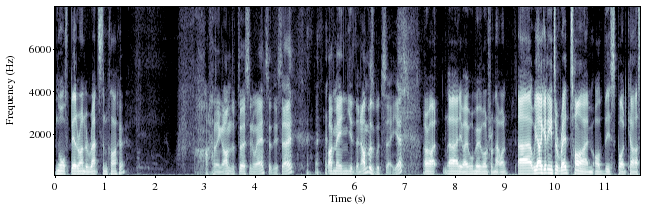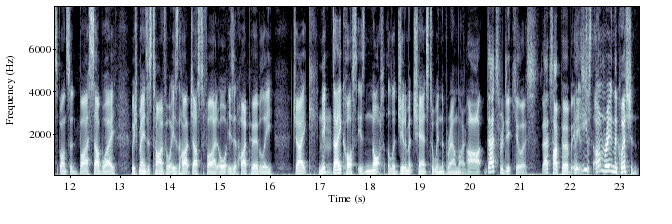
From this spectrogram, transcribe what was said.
North better under Rats than Clarko? I don't think I'm the person who answered this, eh? I mean, you, the numbers would say yes. All right. Uh, anyway, we'll move on from that one. Uh, we are getting into red time of this podcast, sponsored by Subway, which means it's time for Is the Hype Justified or Is it Hyperbole? Jake, Nick Hmm. Daicos is not a legitimate chance to win the Brownlow. Ah, that's ridiculous. That's hyperbole. He's, just, I'm reading the question.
